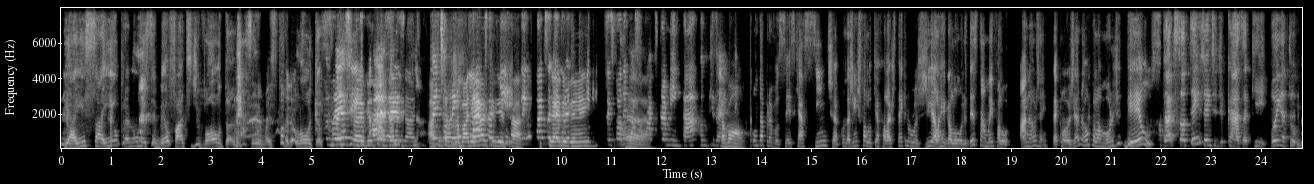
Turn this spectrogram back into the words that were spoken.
e aí saiu para não receber o fax de volta. Não sei, uma história louca. assim. Mas Escreve várias bem. vezes. A Gente, eu tenho um aqui, tem um fax aqui Escreve atrás de bem. mim. Vocês podem É. passar o fax para mim, tá? Quando quiser. Tá bom. Vou contar para vocês que a Cíntia, quando a gente falou que ia falar de tecnologia, ela regalou um olho desse tamanho e falou: Ah, não, gente, tecnologia não, pelo amor de Deus. Já que só tem gente de casa aqui, põe a touca.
